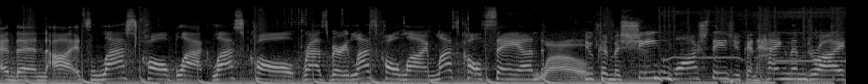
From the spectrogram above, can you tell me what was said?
And then uh, it's last call black, last call raspberry, last call lime, last call sand. Wow. You can machine wash these, you can hang them dry.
